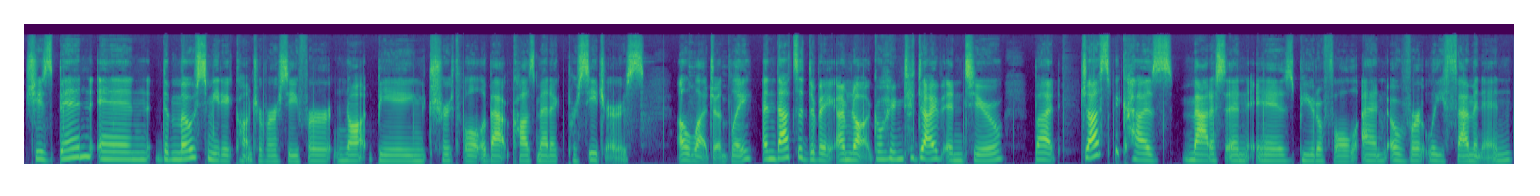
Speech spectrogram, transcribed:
she's been in the most media controversy for not being truthful about cosmetic procedures, allegedly. And that's a debate I'm not going to dive into. But just because Madison is beautiful and overtly feminine,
